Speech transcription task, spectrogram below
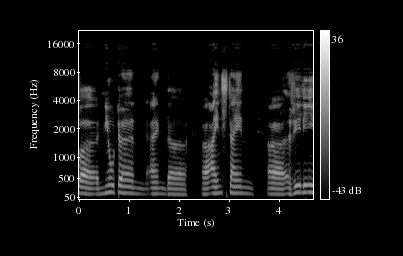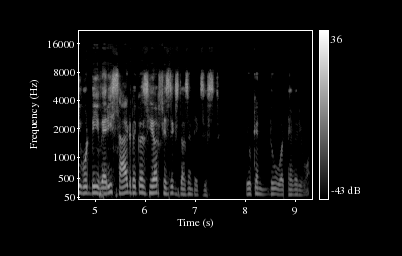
uh, Newton and uh, uh Einstein uh, really would be very sad because here physics doesn't exist. You can do whatever you want.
